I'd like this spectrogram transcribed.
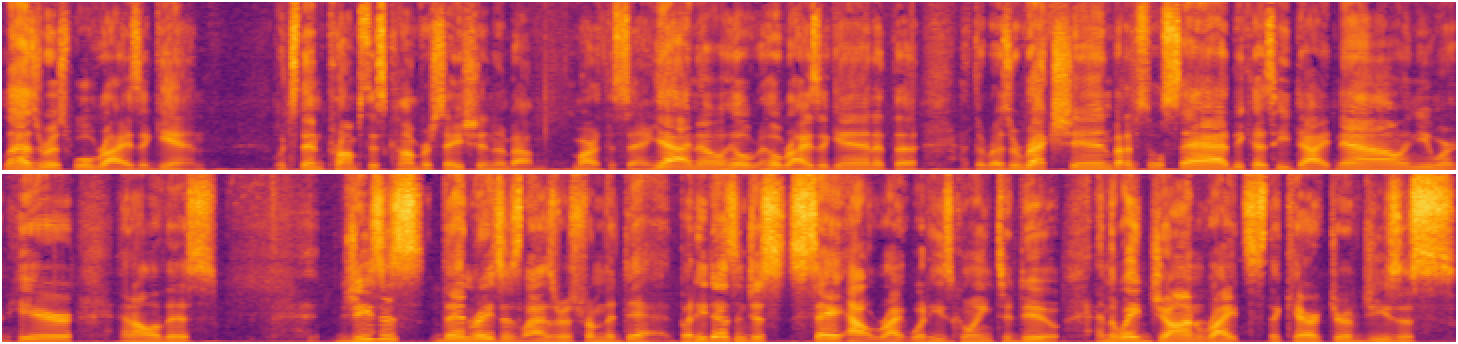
Lazarus will rise again, which then prompts this conversation about Martha saying, Yeah, I know he'll, he'll rise again at the, at the resurrection, but I'm still sad because he died now and you weren't here and all of this. Jesus then raises Lazarus from the dead, but he doesn't just say outright what he's going to do. And the way John writes the character of Jesus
